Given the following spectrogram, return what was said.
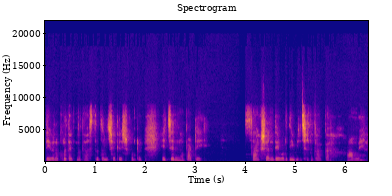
దేవుని కృతజ్ఞత ఆస్తుతులు చెల్లించుకుంటూ ఈ చిన్నపాటి సాక్ష్యాన్ని దేవుడు దీవించను కాక ఆమేన్.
